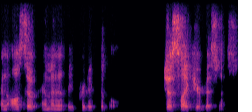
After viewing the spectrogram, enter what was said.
and also eminently predictable, just like your business.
